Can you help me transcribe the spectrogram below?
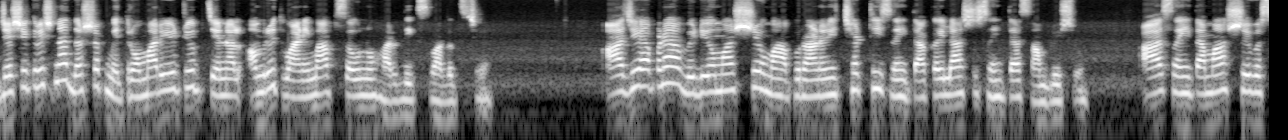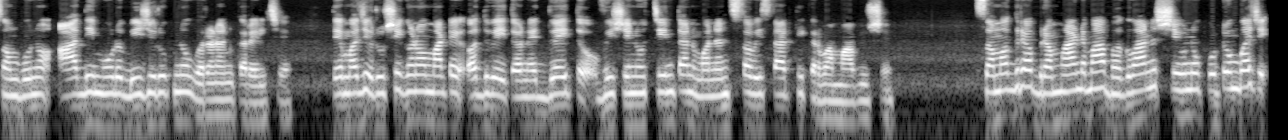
જય શ્રી કૃષ્ણ. દર્શક મિત્રો, મારી યુટ્યુબ ચેનલ અમૃતવાણીમાં આપ સૌનું હાર્દિક સ્વાગત છે. આજે આપણે આ વિડીયોમાં શિવ મહાપુરાણની છઠ્ઠી સંહિતા કૈલાશ સંહિતા સાંભળીશું. આ સંહિતામાં શિવ શંભુનો આદિ મૂળ બીજ રૂપનું વર્ણન કરેલ છે. તેમજ ઋષિગણો માટે અદ્વૈત અને દ્વૈત વિશેનું ચિંતન, મનન, સવિસ્તારથી કરવામાં આવ્યું છે. સમગ્ર બ્રહ્માંડમાં ભગવાન શિવનું કુટુંબ જ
